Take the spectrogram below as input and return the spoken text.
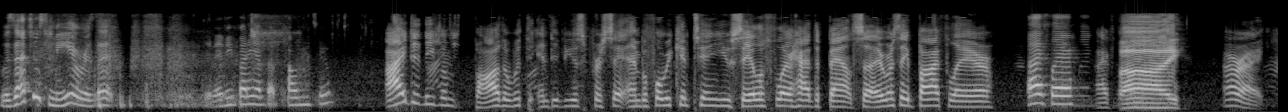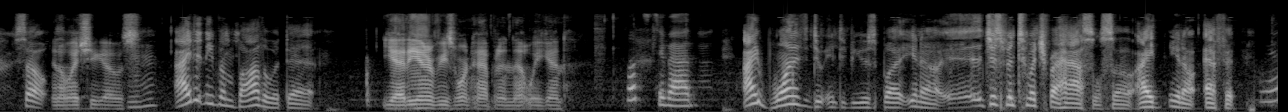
Was that just me, or was that? Did anybody have that problem too? I didn't even bother with the interviews per se. And before we continue, Sailor Flair had to bounce. So everyone say bye, Flair. Bye, Flair. Bye. Flair. Bye. All right. So And away she goes. mhm. I didn't even bother with that. Yeah, the interviews weren't happening that weekend. That's too bad. I wanted to do interviews, but you know, it just been too much of a hassle. So I, you know, F it. Yeah.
